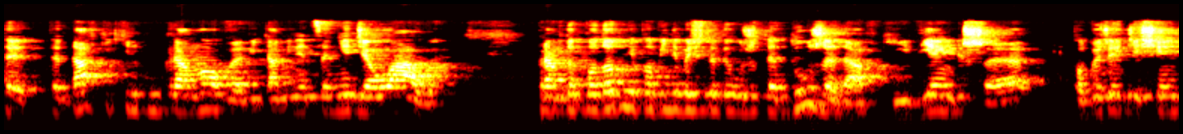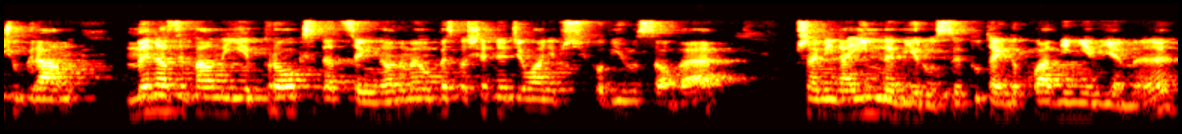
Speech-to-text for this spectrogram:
te, te dawki kilkugramowe witaminy C nie działały. Prawdopodobnie powinny być wtedy użyte duże dawki, większe, powyżej 10 gram. My nazywamy je prooksydacyjne, one mają bezpośrednie działanie przeciwkowirusowe, przynajmniej na inne wirusy, tutaj dokładnie nie wiemy,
